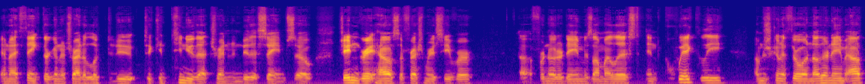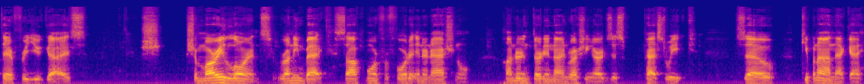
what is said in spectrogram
And I think they're going to try to look to do to continue that trend and do the same. So Jaden Greathouse, a freshman receiver uh, for Notre Dame, is on my list. And quickly, I'm just going to throw another name out there for you guys. Shomari Lawrence, running back, sophomore for Florida International, 139 rushing yards this past week. So keep an eye on that guy.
